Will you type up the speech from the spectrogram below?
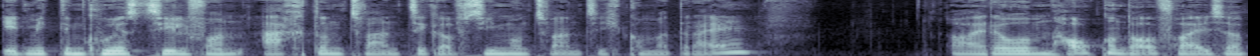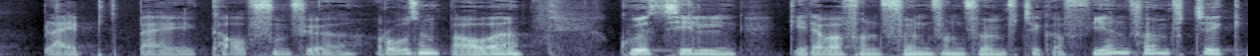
geht mit dem Kursziel von 28 auf 27,3 Euro. Hauk und Aufhäuser bleibt bei Kaufen für Rosenbauer. Kursziel geht aber von 55 auf 54.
